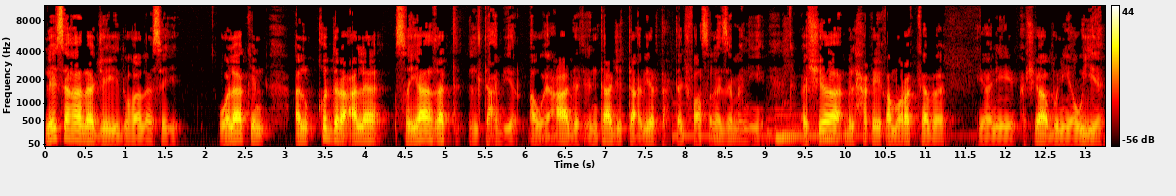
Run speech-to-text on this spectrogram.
ليس هذا جيد وهذا سيء ولكن القدرة على صياغة التعبير أو إعادة إنتاج التعبير تحتاج فاصلة زمنية. أشياء بالحقيقة مركبة يعني أشياء بنيوية.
